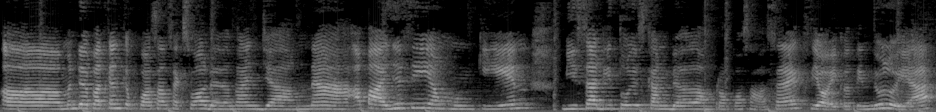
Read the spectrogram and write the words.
uh, mendapatkan kepuasan seksual dalam ranjang. Nah, apa aja sih yang mungkin bisa dituliskan dalam proposal seks? Yo, ikutin dulu ya.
